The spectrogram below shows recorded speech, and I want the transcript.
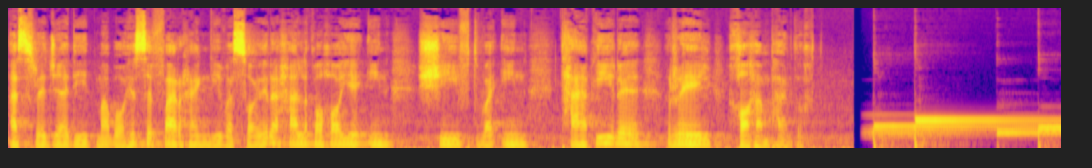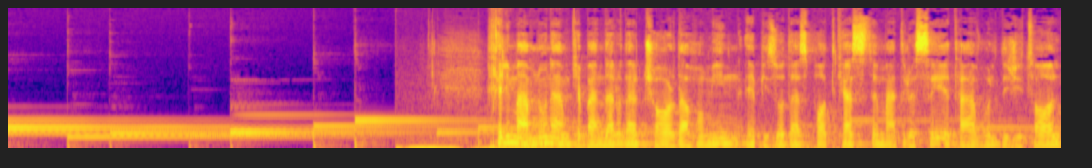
عصر جدید مباحث فرهنگی و سایر حلقه های این شیفت و این تغییر ریل خواهم پرداخت. خیلی ممنونم که بنده رو در چهاردهمین اپیزود از پادکست مدرسه تحول دیجیتال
